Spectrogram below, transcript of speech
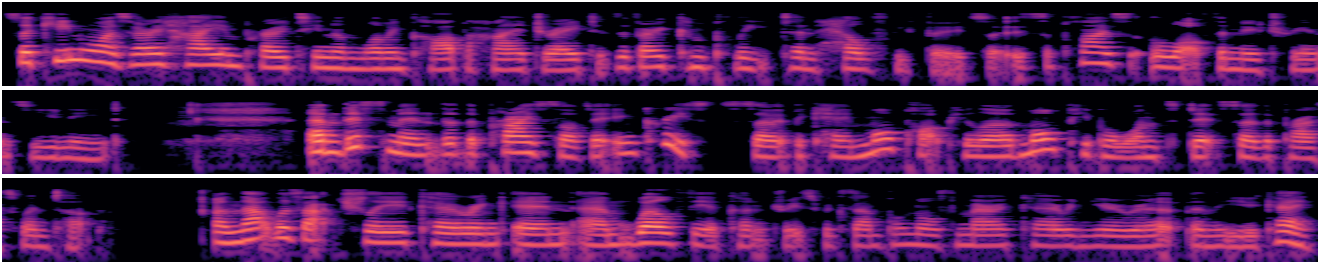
So quinoa is very high in protein and low in carbohydrate. It's a very complete and healthy food. So it supplies a lot of the nutrients you need. And this meant that the price of it increased, so it became more popular, more people wanted it, so the price went up. And that was actually occurring in um, wealthier countries, for example, North America and Europe and the UK.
